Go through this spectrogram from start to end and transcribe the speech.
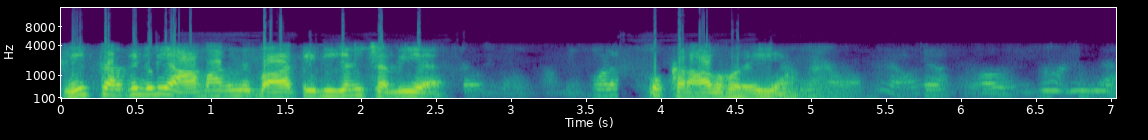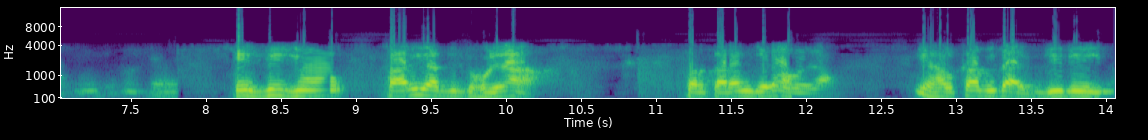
ਇਸ ਕਰਕੇ ਜਿਹੜੀ ਆਮ ਆਦਮੀ ਪਾਰਟੀ ਦੀ ਜਿਹੜੀ ਛਵੀ ਹੈ ਉਹ ਖਰਾਬ ਹੋ ਰਹੀ ਹੈ ਇਸ ਦੀ ਜੋ ਸਾਰੀ ਅੱਜ ਹੋਇਆ ਪ੍ਰਕਰਨ ਜਿਹੜਾ ਹੋਇਆ, ਇਹ ਹਲਕਾ ਵਿਧਾਇਕ ਜੀ ਦੀ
